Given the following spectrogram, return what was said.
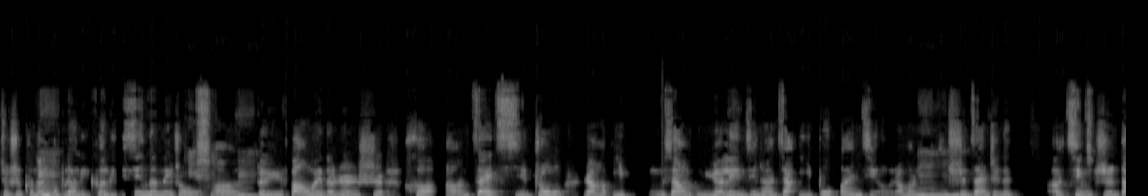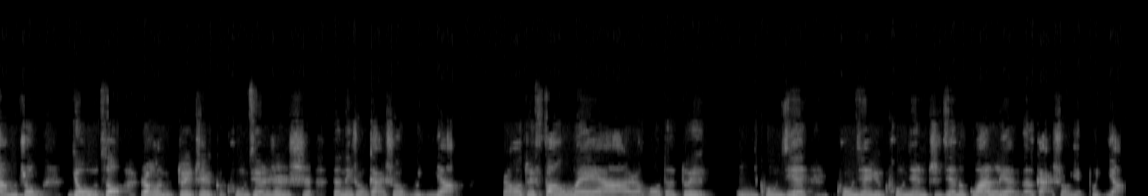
就是可能不叫理科，理性的那种，嗯，对于方位的认识和在其中，然后一像园林经常讲一步换景，然后你是在这个。呃，景致当中游走，然后你对这个空间认识的那种感受不一样，然后对方位啊，然后他对嗯空间空间与空间之间的关联的感受也不一样。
